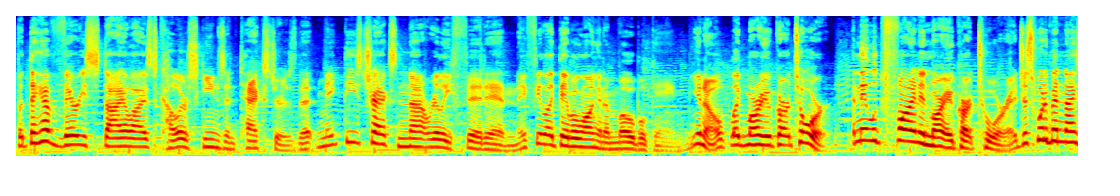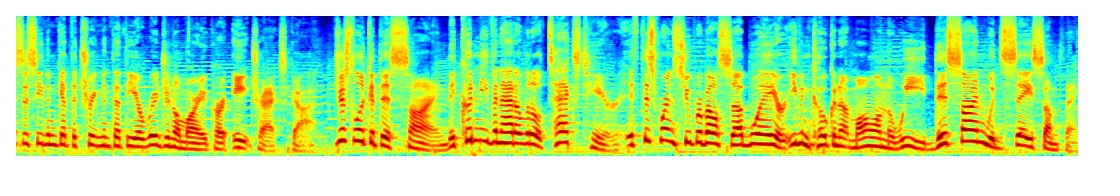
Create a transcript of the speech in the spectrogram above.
but they have very stylized color schemes and textures that make these tracks not really fit in. They feel like they belong in a mobile game. You know, like Mario Kart Tour. And they looked fine in Mario Kart Tour. It just would have been nice to see them get the treatment that the original Mario Kart 8 tracks got. Just look at this sign. They couldn't even add a little text here. If this were in Super Bell Subway or even Coconut Mall on the Wii, this sign would say something.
